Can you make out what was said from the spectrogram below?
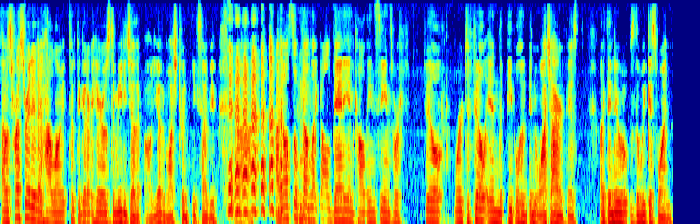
I was frustrated at how long it took to get our heroes to meet each other. Oh, you haven't watched Twin Peaks, have you? Uh, I also felt like all Danny and Colleen scenes were fill were to fill in the people who didn't watch Iron Fist, like they knew it was the weakest one.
